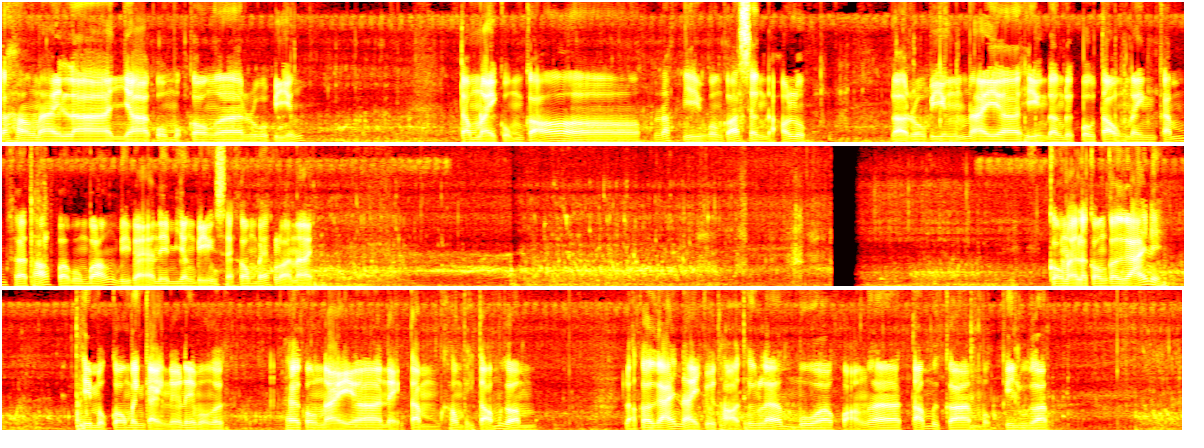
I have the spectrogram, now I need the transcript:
Cái hang này là nhà của một con ờ, rùa biển. Trong này cũng có ờ, rất nhiều con cá sơn đỏ luôn. Là rùa biển này ờ, hiện đang được bảo tồn nên cấm khai thác và buôn bán. Vì vậy anh em dân biển sẽ không bắt loại này. Con này là con cá gái nè. Thêm một con bên cạnh nữa nè mọi người. Hai con này nặng tầm 0,8 gram loại cá gái này chủ thọ thương lớn mua khoảng 80 gram 1 kg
